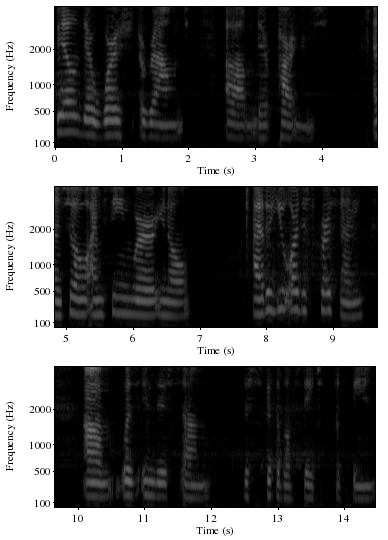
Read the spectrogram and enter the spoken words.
build their worth around um, their partners. And so I'm seeing where, you know, either you or this person um, was in this um, despicable state of being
